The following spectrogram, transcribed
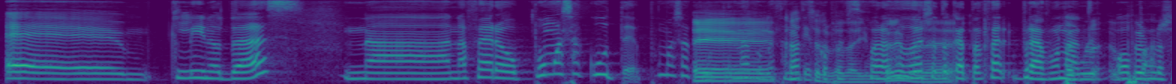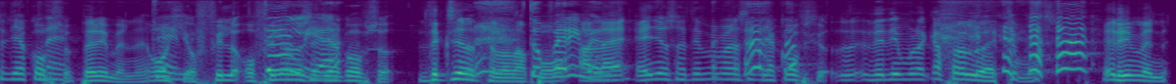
ε, κλείνοντας, να αναφέρω πού μας ακούτε. Πού μας ακούτε. Ε, να δούμε, θα με κάτσε, ρε διακόψω παιδάκι τη μου, φορά. Θα δώσω το περίμενε. καταφέρει. Μπράβο, να Πρέπει, το. να- πρέπει Όπα. να σε διακόψω. Ναι. Περίμενε. Τέλεια. Όχι, οφείλω, οφείλω να σε Τέλεια. διακόψω. Δεν ξέρω τι θέλω να Το πω. περίμενα. Αλλά ένιωσα ότι έπρεπε να σε διακόψω. Δεν ήμουν καθόλου έτοιμος. Περίμενε.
